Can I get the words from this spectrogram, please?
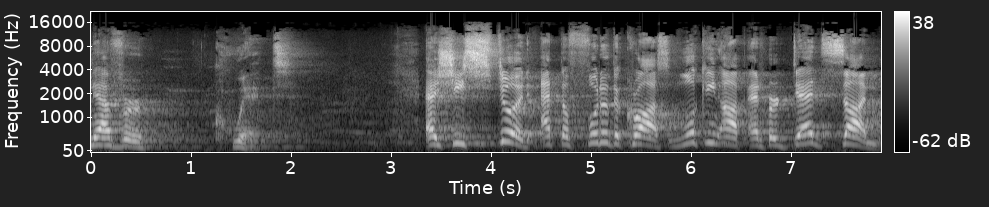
never quit. As she stood at the foot of the cross, looking up at her dead son,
